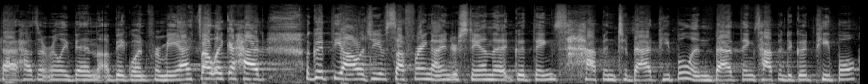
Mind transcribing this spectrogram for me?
That hasn't really been a big one for me. I felt like I had a good theology of suffering. I understand that good things happen to bad people and bad things happen to good people.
